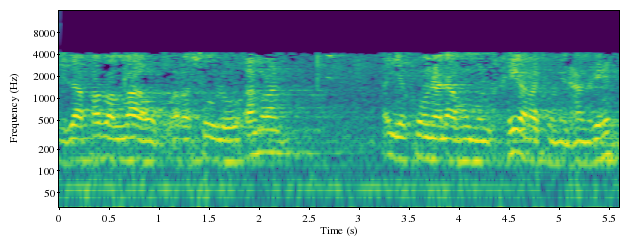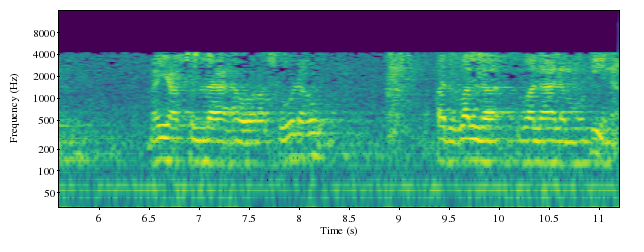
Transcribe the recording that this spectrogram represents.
إذا قضى الله ورسوله أمرا أن يكون لهم الخيرة من أمرهم من يعص الله ورسوله فقد ضل ضلالا مبينا.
